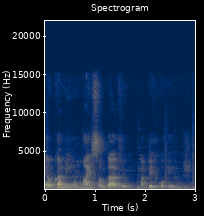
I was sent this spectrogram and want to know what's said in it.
é o caminho mais saudável a percorrermos.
